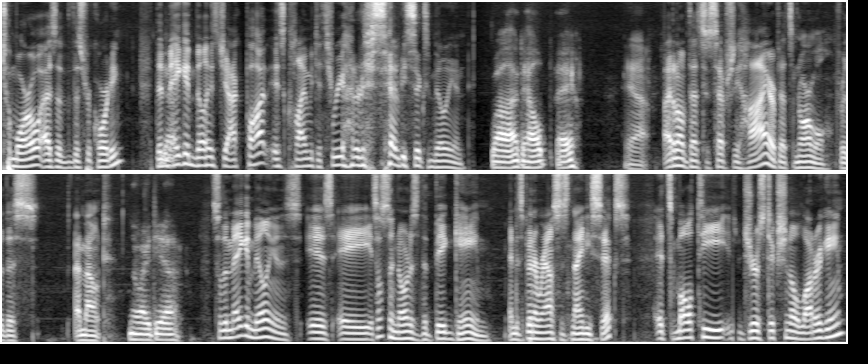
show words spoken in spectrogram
tomorrow, as of this recording, the Yeah. Mega Millions jackpot is climbing to 376 million. Well, that'd help, eh? Yeah, I don't know if that's exceptionally high or if that's normal for this amount. No idea. So the Mega Millions is a it's also known as the big game and it's been around since 96. It's multi-jurisdictional lottery game.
